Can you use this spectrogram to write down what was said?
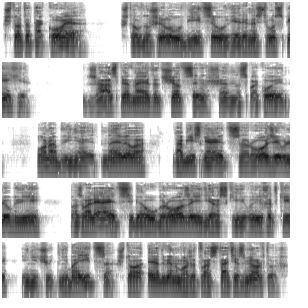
Что-то такое, что внушило убийце уверенность в успехе. Джаспер на этот счет совершенно спокоен. Он обвиняет Невилла, объясняется Розе в любви, позволяет себе угрозы и дерзкие выходки и ничуть не боится, что Эдвин может восстать из мертвых.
